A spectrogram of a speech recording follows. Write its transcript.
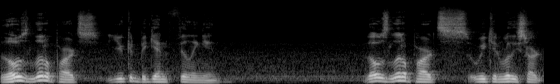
Those little parts you can begin filling in. Those little parts we can really start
